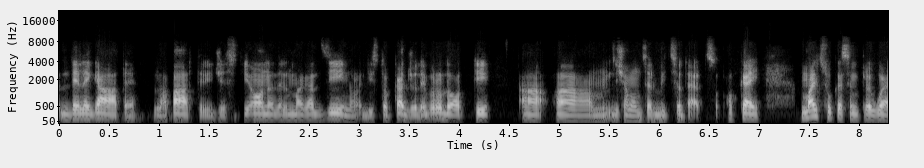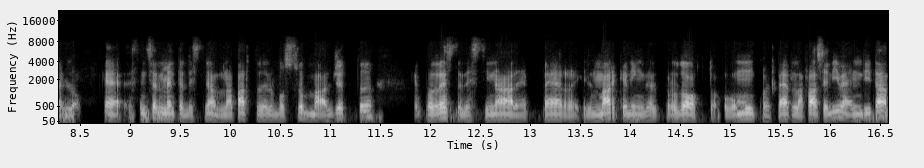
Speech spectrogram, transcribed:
delegate la parte di gestione del magazzino e di stoccaggio dei prodotti a, a diciamo, un servizio terzo, ok? Ma il succo è sempre quello, che essenzialmente destinato una parte del vostro budget che potreste destinare per il marketing del prodotto o comunque per la fase di vendita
